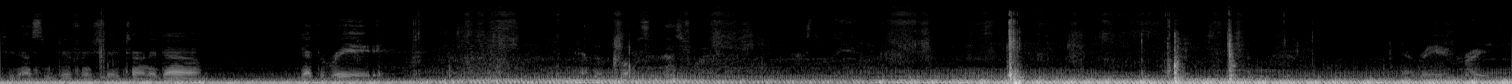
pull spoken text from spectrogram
See, that's some different shit. Turn it down. Got the red. Got a little closer. That's one. That's the red. That red crazy.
